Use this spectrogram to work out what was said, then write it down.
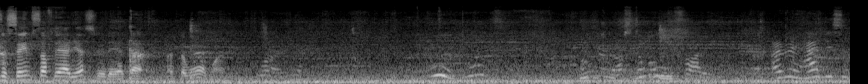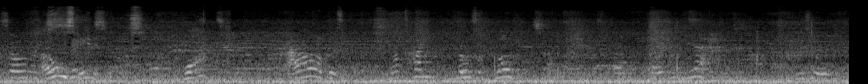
The same stuff they had yesterday at that at the Walmart. I haven't had this since I was like I always six. hated this. What? I don't know, because one time there was a bug inside. Uh, yeah. These are-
